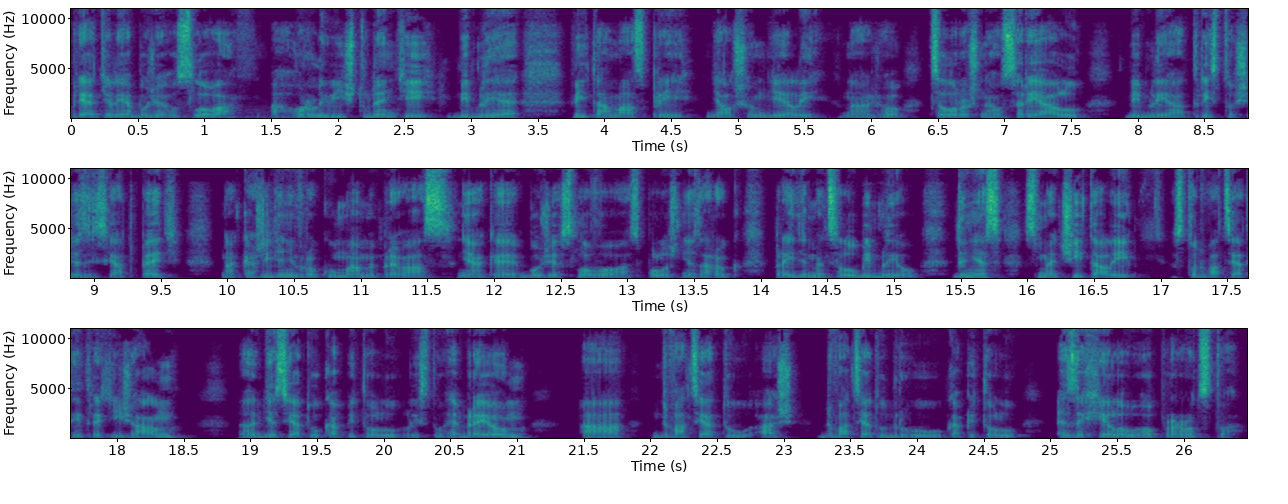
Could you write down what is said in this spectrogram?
priatelia Božieho slova a horliví študenti Biblie, vítam vás pri ďalšom dieli nášho celoročného seriálu Biblia 365. Na každý deň v roku máme pre vás nejaké Božie slovo a spoločne za rok prejdeme celou Bibliou. Dnes sme čítali 123. žalm, 10. kapitolu listu Hebrejom a 20. až 22. kapitolu Ezechielovho proroctva.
